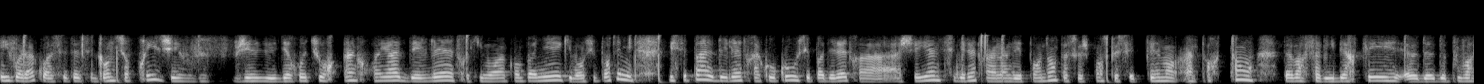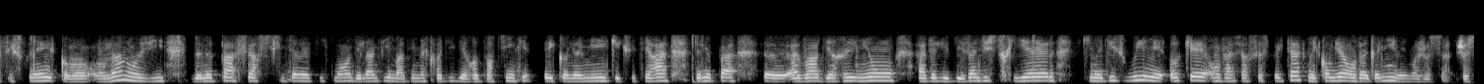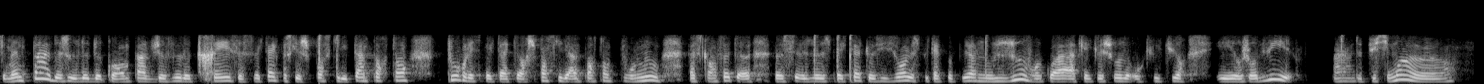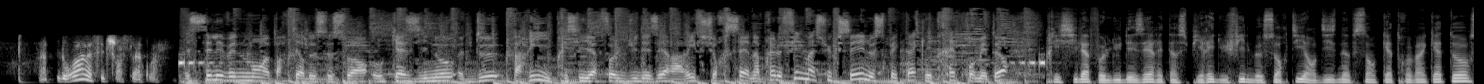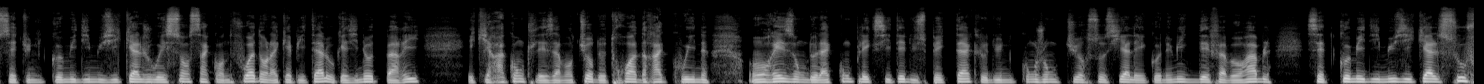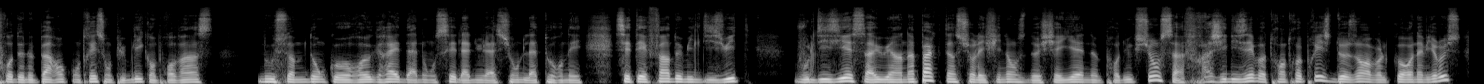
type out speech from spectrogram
et voilà quoi, c'était cette grande surprise. J'ai eu des retours incroyables, des lettres qui m'ont accompagné, qui m'ont supporté. Mais mais c'est pas des lettres à Coco, c'est pas des lettres à, à Cheyenne, c'est des lettres à un indépendant parce que je pense que c'est tellement important d'avoir sa liberté, euh, de, de pouvoir s'exprimer comme on a envie, de ne pas faire systématiquement des lundis, mardis, mercredis des reportings économiques, etc. De ne pas euh, avoir des réunions avec des industriels qui me disent oui mais ok on va faire ce spectacle, mais combien on va gagner? Mais moi je sais, je sais même pas de, quoi on parle. Je veux le créer, ce spectacle, parce que je pense qu'il est important pour les spectateurs. Je pense qu'il est important pour nous, parce qu'en fait, euh, le spectacle vivant, le spectacle populaire nous ouvre quoi à quelque chose, aux cultures. Et aujourd'hui, hein, depuis six mois, euh, on n'a plus droit à cette chance-là, quoi. C'est l'événement à partir de ce soir au Casino de Paris. Priscilla Folle du désert arrive sur scène. Après le film à succès, le spectacle est très prometteur. Priscilla Folle du désert est inspiré du film sorti en 1994. C'est une comédie musicale jouée 150 fois dans la capitale au Casino de Paris et qui raconte les aventures de trois drag queens. En raison de la complexité du spectacle, d'une conjoncture sociale et économique défavorable, cette comédie musicale souffre de ne pas rencontrer son public en province. Nous sommes donc au regret d'annoncer l'annulation de la tournée. C'était fin 2018. Vous le disiez, ça a eu un impact hein, sur les finances de Cheyenne Productions, ça a fragilisé votre entreprise deux ans avant le coronavirus.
